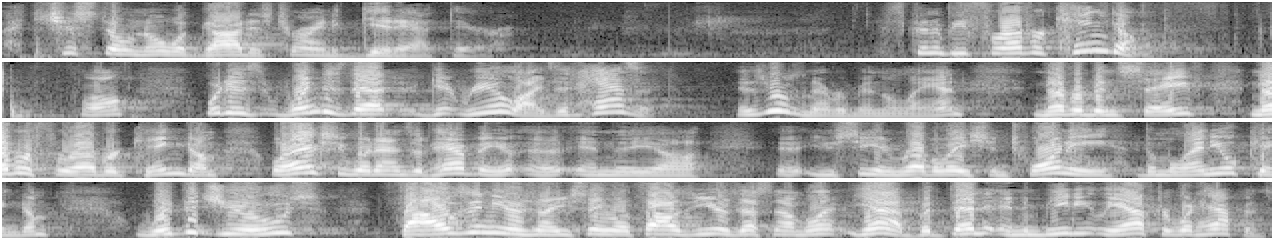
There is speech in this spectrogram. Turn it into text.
I just don't know what God is trying to get at there. It's going to be forever kingdom. Well, what is, when does that get realized? It hasn't. Israel's never been the land, never been safe, never forever kingdom. Well, actually, what ends up happening uh, in the, uh, uh, you see in Revelation 20, the millennial kingdom, with the Jews, thousand years. Now you say, well, thousand years, that's not millennial. Yeah, but then and immediately after, what happens?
